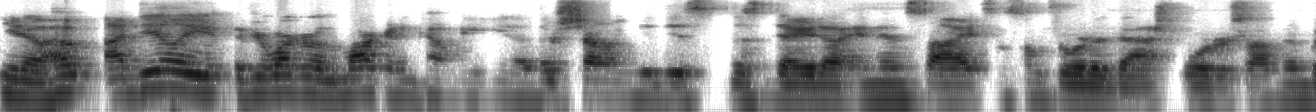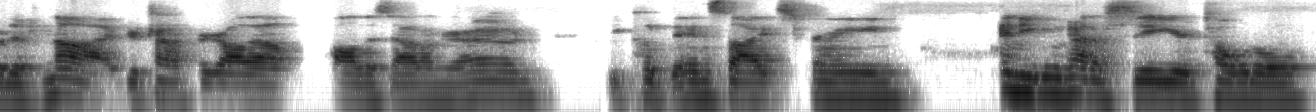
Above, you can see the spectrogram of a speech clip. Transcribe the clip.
you know, hope, ideally, if you're working with a marketing company, you know, they're showing you this this data and insights and some sort of dashboard or something. But if not, if you're trying to figure all out all this out on your own, you click the insight screen and you can kind of see your total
